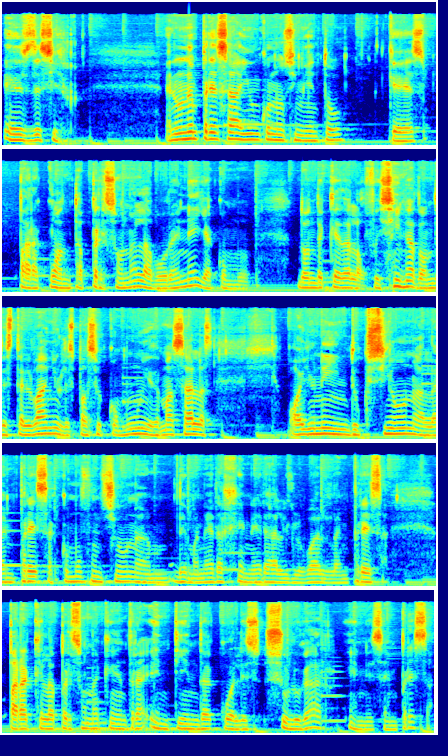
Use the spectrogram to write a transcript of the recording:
Es decir, en una empresa hay un conocimiento que es para cuanta persona labora en ella, como dónde queda la oficina, dónde está el baño, el espacio común y demás salas. O hay una inducción a la empresa, cómo funciona de manera general, global, la empresa, para que la persona que entra entienda cuál es su lugar en esa empresa.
